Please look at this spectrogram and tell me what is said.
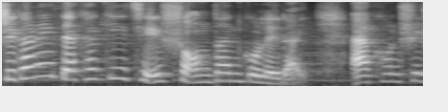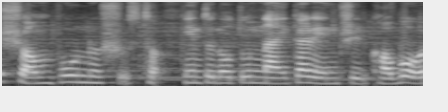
সেখানেই দেখা গিয়েছে সন্তান কোলে রায়। এখন সে সম্পূর্ণ সুস্থ, কিন্তু নতুন নায়িকার এন্ট্রির খবর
